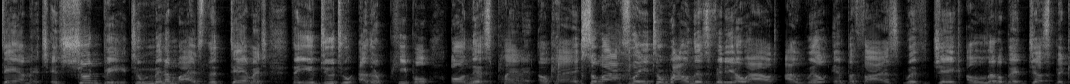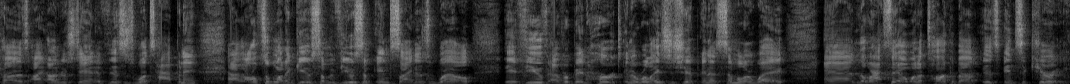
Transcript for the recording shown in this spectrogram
damage. It should be to minimize the damage that you do to other people on this planet, okay? So lastly, to round this video out, I will empathize with Jake a little bit just because I understand if this is what's happening. And I also wanna give some of you some insight as well if you've ever been hurt in a relationship in a similar way. And the last thing I wanna talk about is insecurity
